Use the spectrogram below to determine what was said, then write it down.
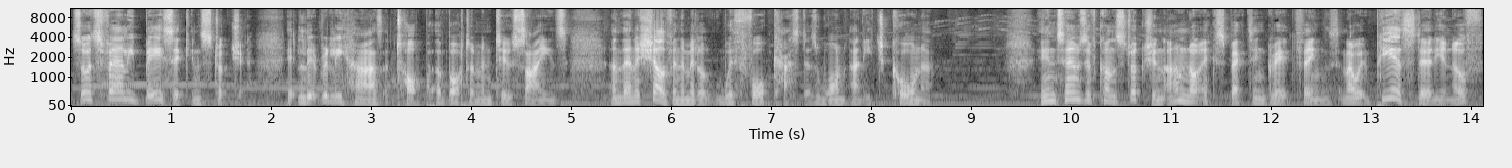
So it's fairly basic in structure. It literally has a top, a bottom and two sides, and then a shelf in the middle with four casters, one at each corner. In terms of construction, I'm not expecting great things. Now it appears sturdy enough,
